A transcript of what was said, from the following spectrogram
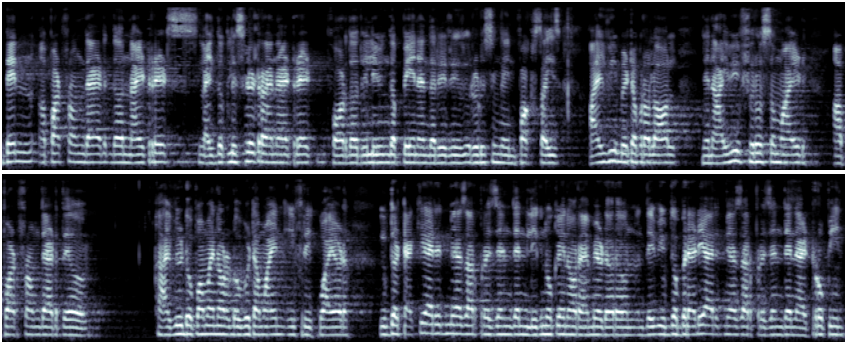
Then apart from that the nitrates like the glyceryl trinitrate for the relieving the pain and the re reducing the infarct size, IV metoprolol, then IV furosemide. Apart from that the IV dopamine or dobutamine if required. If the tachyarrhythmias are present then lignocaine or amiodarone. If the bradyarrhythmias are present then atropine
